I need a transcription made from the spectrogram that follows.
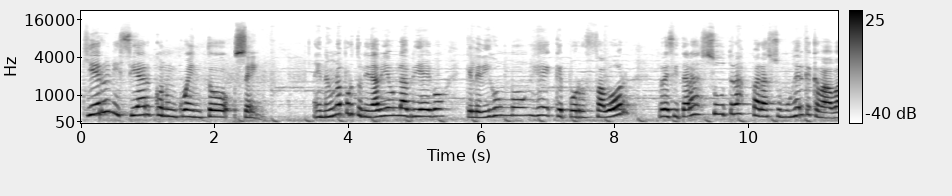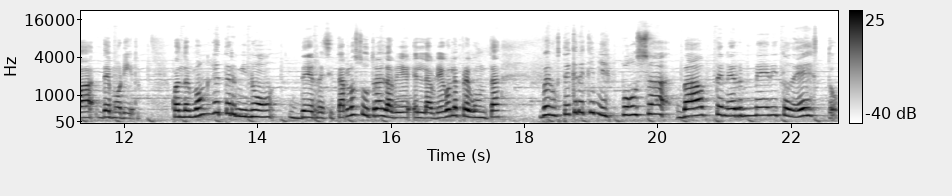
Quiero iniciar con un cuento zen. En una oportunidad había un labriego que le dijo a un monje que por favor recitara sutras para su mujer que acababa de morir. Cuando el monje terminó de recitar los sutras, el labriego le pregunta bueno, ¿usted cree que mi esposa va a obtener mérito de esto?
